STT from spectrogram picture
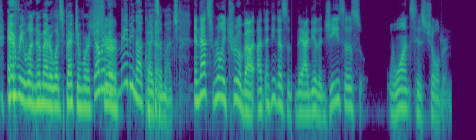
everyone, no matter what spectrum we're government, Sure. maybe not quite so much. and that's really true about I, I think that's the, the idea that jesus wants his children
